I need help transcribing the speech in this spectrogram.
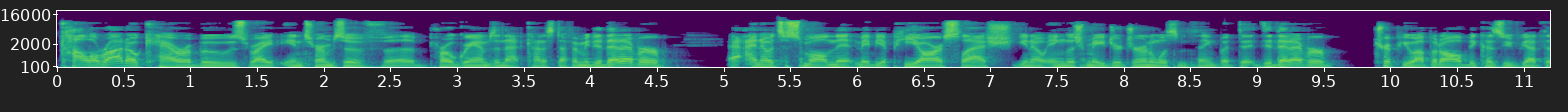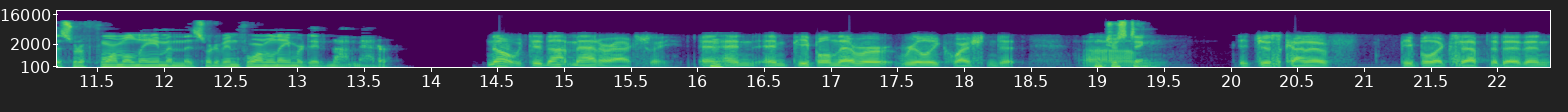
Colorado Caribous, right? In terms of uh, programs and that kind of stuff. I mean, did that ever? I know it's a small nit, maybe a PR slash you know English major journalism thing, but did, did that ever trip you up at all because you've got the sort of formal name and the sort of informal name, or did it not matter? No, it did not matter actually, and hmm. and, and people never really questioned it. Interesting. Um, it just kind of people accepted it and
